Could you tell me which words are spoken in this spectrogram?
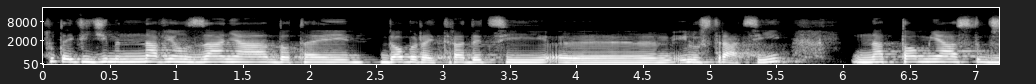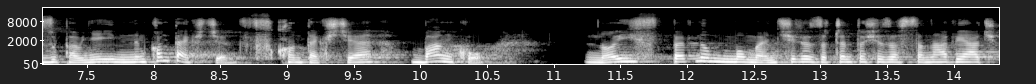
tutaj widzimy nawiązania do tej dobrej tradycji yy, ilustracji, natomiast w zupełnie innym kontekście, w kontekście banku. No i w pewnym momencie zaczęto się zastanawiać,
